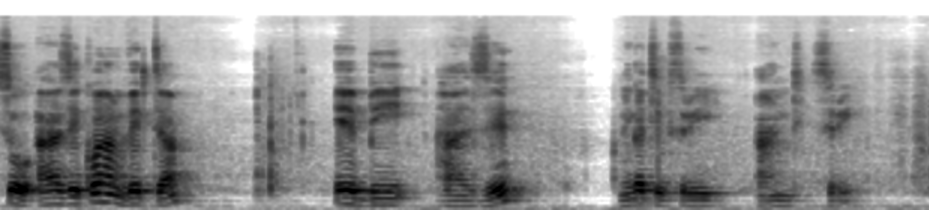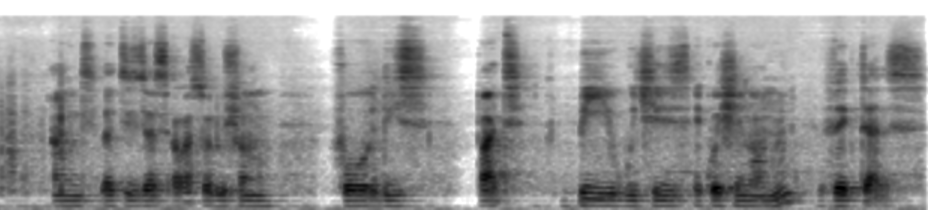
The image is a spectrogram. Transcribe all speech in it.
So as a column vector, AB has a negative 3 and 3. And that is just our solution for this part B, which is a question on vectors.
